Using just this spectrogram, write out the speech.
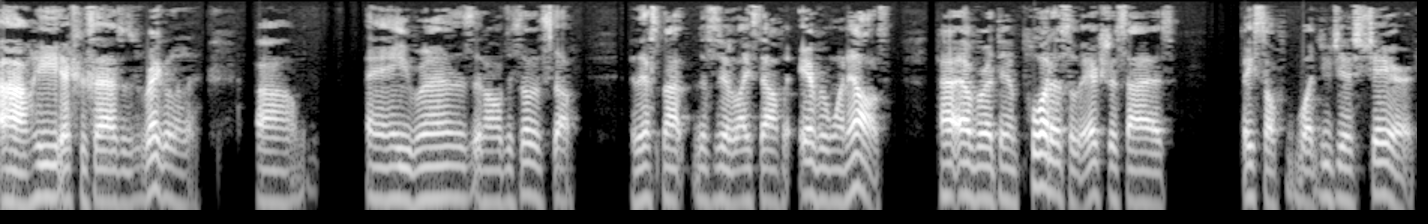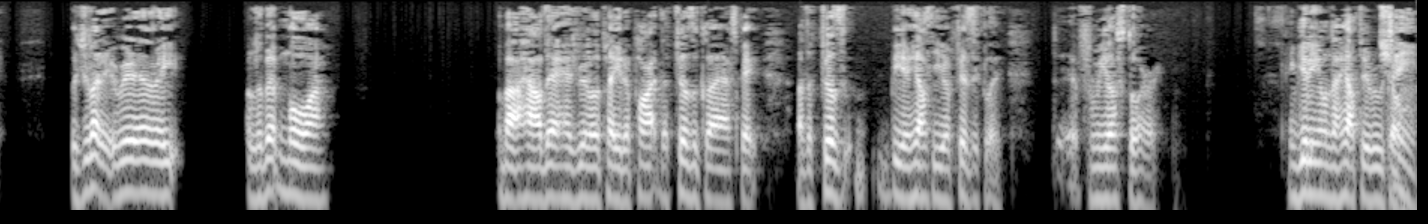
uh, he exercises regularly. Um, and he runs and all this other stuff. And that's not necessarily a lifestyle for everyone else. However, the importance of exercise based off what you just shared, would you like to reiterate a little bit more about how that has really played a part, the physical aspect of the phys- being healthier physically uh, from your story and getting on the healthy routine?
